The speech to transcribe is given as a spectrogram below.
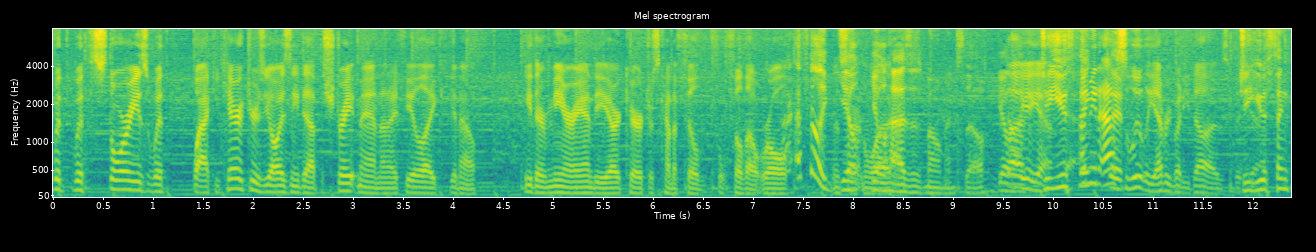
with with stories with wacky characters, you always need to have the straight man, and I feel like you know, either me or Andy, our characters kind of filled fulfill that role. I feel like Gil, Gil has his moments though. Gil Oh yeah, yeah. Do you I think mean, that- absolutely, everybody does. Do yeah. you think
